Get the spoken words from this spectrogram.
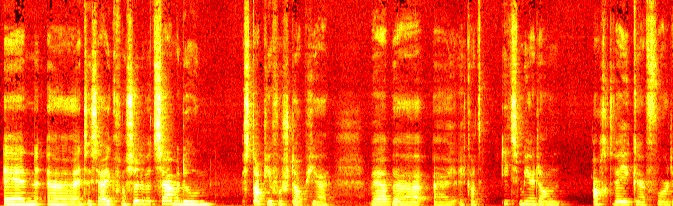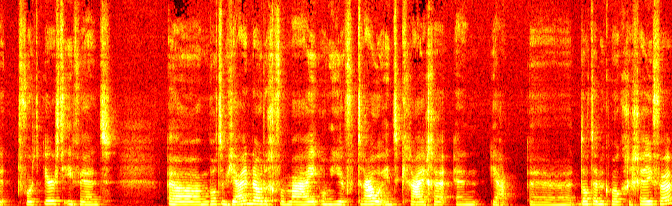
En, uh, en toen zei ik van, zullen we het samen doen? Stapje voor stapje. We hebben, uh, ik had iets meer dan acht weken voor, de, voor het eerste event. Ehm, wat heb jij nodig van mij om hier vertrouwen in te krijgen? En ja, dat heb ik hem ook gegeven.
